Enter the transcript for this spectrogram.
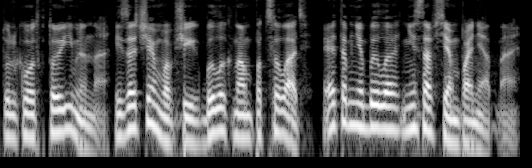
Только вот кто именно? И зачем вообще их было к нам подсылать? Это мне было не совсем понятно.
